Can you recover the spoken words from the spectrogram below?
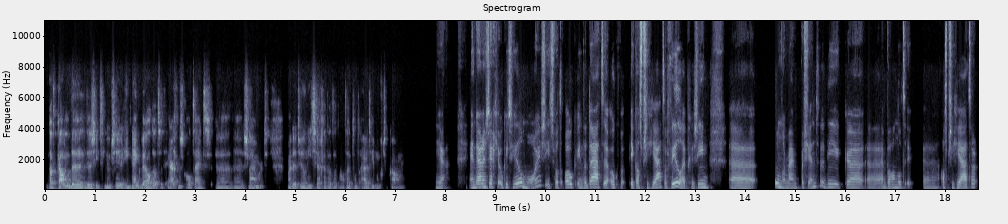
dat kan de, de ziekte luxeren. Ik denk wel dat het ergens altijd sluimert. Maar dat wil niet zeggen dat het altijd tot uiting hoeft te komen. Ja, en daarin zeg je ook iets heel moois. Iets wat ook inderdaad, uh, ook ik als psychiater veel heb gezien uh, onder mijn patiënten die ik uh, heb behandeld als psychiater.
